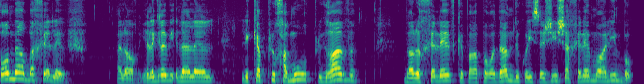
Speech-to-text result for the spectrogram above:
Homer Bachelev. Alors, il y a les cas plus chamours, plus graves dans le Chelev que par rapport aux dames. De quoi il s'agit? Chelev Moalimbo.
